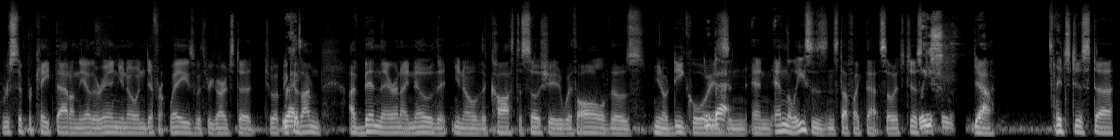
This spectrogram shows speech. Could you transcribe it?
reciprocate that on the other end, you know, in different ways with regards to to it because right. I'm I've been there and I know that you know the cost associated with all of those you know decoys and and and the leases and stuff like that. So it's just leases, yeah. yeah. It's just uh,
